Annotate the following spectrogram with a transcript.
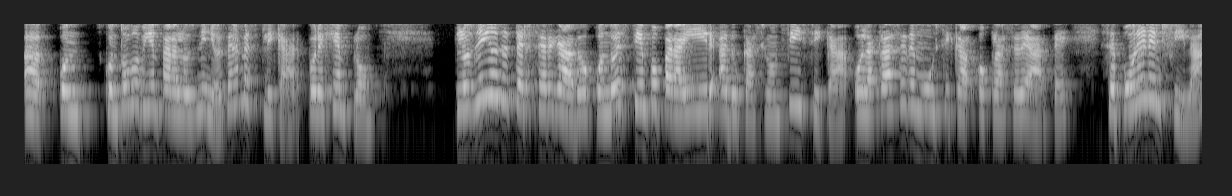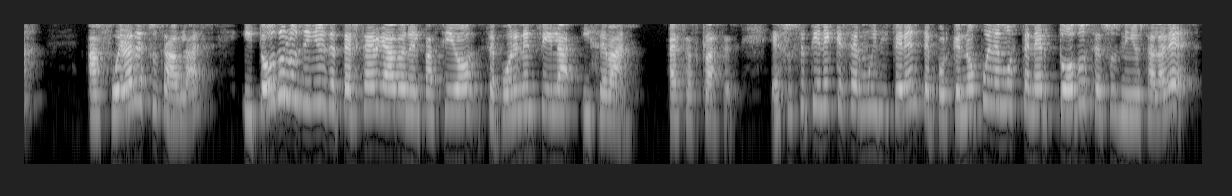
ah, con, con todo bien para los niños. Déjame explicar. Por ejemplo, los niños de tercer grado, cuando es tiempo para ir a educación física o la clase de música o clase de arte, se ponen en fila afuera de sus aulas y todos los niños de tercer grado en el pasillo se ponen en fila y se van esas clases. Eso se tiene que ser muy diferente porque no podemos tener todos esos niños a la vez.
